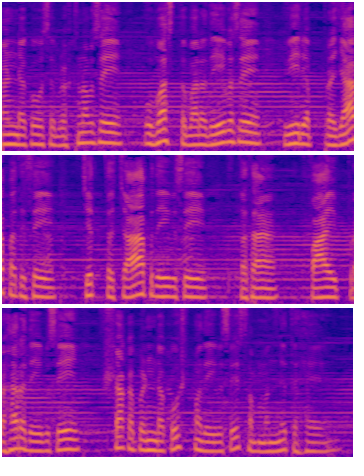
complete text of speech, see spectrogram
अंडकोश वृष्णव से उपस्थ बलदेव से, वीर प्रजापति से, चित्त चाप देव से, तथा पाय प्रहर देव से शकपिंड कुष्म देव से संबंधित है।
